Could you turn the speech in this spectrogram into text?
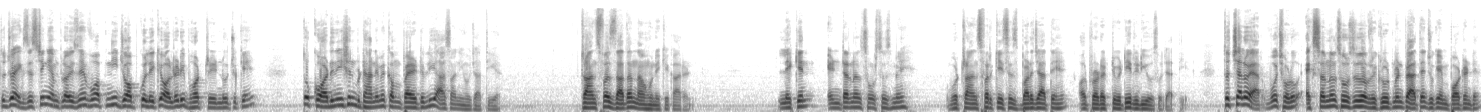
तो जो एग्जिस्टिंग एम्प्लॉयज़ हैं, वो अपनी जॉब को लेकर ऑलरेडी बहुत ट्रेंड हो चुके हैं। तो कोऑर्डिनेशन बिठाने में कंपैरेटिवली आसानी हो जाती है। ट्रांसफ़र ज़्यादा ना होने के कारण। लेकिन इंटरनल सोर्सेज में वो ट्रांसफ़र केसेस बढ़ जाते हैं और प्रोडक्टिविटी रिड्यूस हो जाती है। तो चलो यार, वो छोड़ो एक्सटर्नल सोर्सेज ऑफ़ रिक्रूटमेंट पे आते हैं, जो कि इंपॉर्टेंट है।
